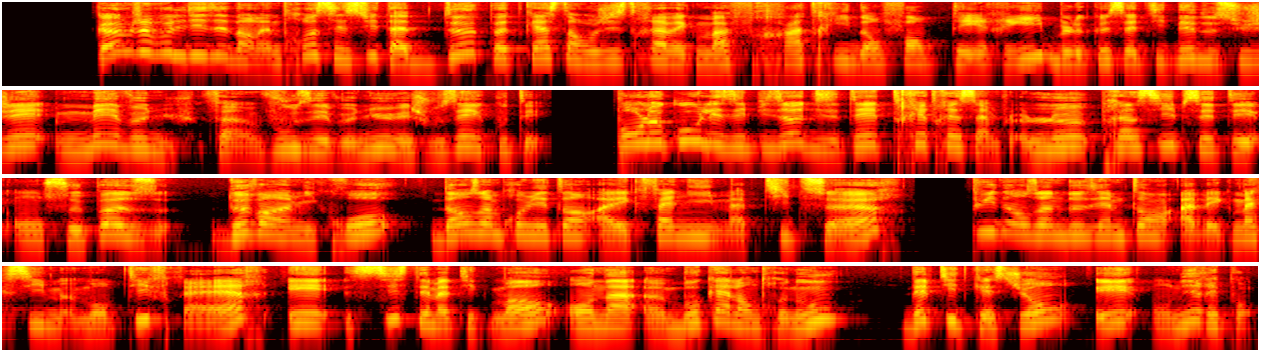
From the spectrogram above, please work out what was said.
Comme je vous le disais dans l'intro, c'est suite à deux podcasts enregistrés avec ma fratrie d'enfants terribles que cette idée de sujet m'est venue. Enfin, vous est venue et je vous ai écouté. Pour le coup, les épisodes, étaient très très simples. Le principe, c'était on se pose devant un micro, dans un premier temps avec Fanny, ma petite sœur, puis dans un deuxième temps avec Maxime, mon petit frère, et systématiquement, on a un bocal entre nous, des petites questions, et on y répond.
